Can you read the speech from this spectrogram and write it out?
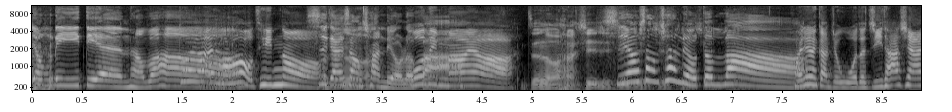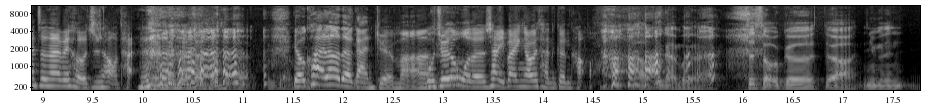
用力一点，好不好？对啊，好好听哦，是该上串流了吧？我的妈呀，真的吗？谢谢，是要上串流的啦。好像感觉我的吉他现在正在被何志豪弹，有快乐的感觉吗？我觉得我的下礼拜应该会弹的更好。不敢不敢，这首歌对啊，你们。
